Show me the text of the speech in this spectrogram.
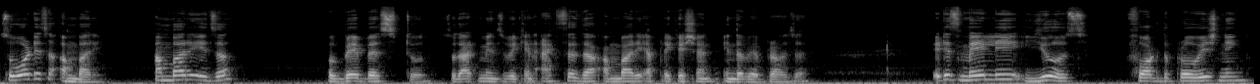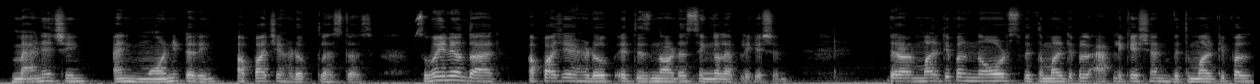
So what is Ambari? Ambari is a a web-based tool. So that means we can access the Ambari application in the web browser. It is mainly used for the provisioning managing and monitoring Apache Hadoop clusters. So we know that Apache Hadoop it is not a single application. There are multiple nodes with multiple application with multiple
